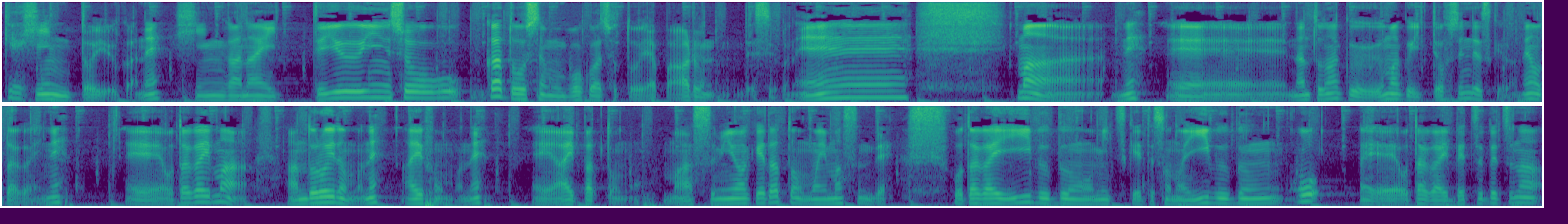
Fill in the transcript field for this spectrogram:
下品というかね、品がないっていう印象がどうしても僕はちょっとやっぱあるんですよね。まあね、えーなんとなくうまくいってほしいんですけどね、お互いね。えーお互いまあ、Android もね、iPhone もね、えー iPad も、まあ、住み分けだと思いますんで、お互いいい部分を見つけて、そのいい部分を、えーお互い別々な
